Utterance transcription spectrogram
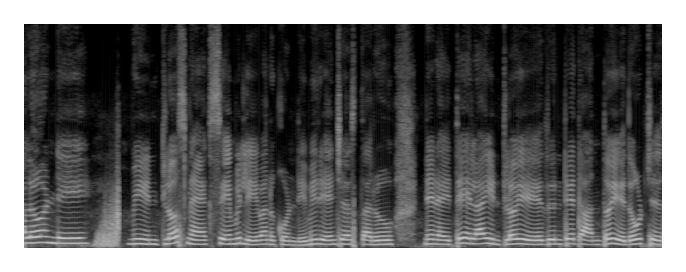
హలో అండి. మీ ఇంట్లో స్నాక్స్ ఏమీ లేవనుకోండి మీరు ఏం చేస్తారు? నేనైతే ఇలా ఇంట్లో ఏది ఉంటే దాంతో ఏదో ఒకటి చే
